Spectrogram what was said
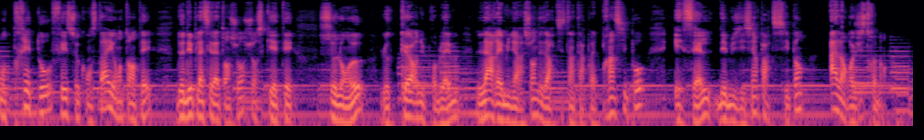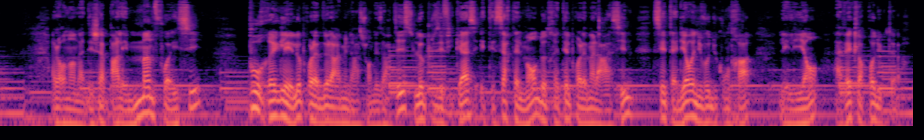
ont très tôt fait ce constat et ont tenté de déplacer l'attention sur ce qui était selon eux, le cœur du problème, la rémunération des artistes-interprètes principaux et celle des musiciens participant à l'enregistrement. Alors on en a déjà parlé maintes fois ici. Pour régler le problème de la rémunération des artistes, le plus efficace était certainement de traiter le problème à la racine, c'est-à-dire au niveau du contrat, les liant avec leurs producteurs.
